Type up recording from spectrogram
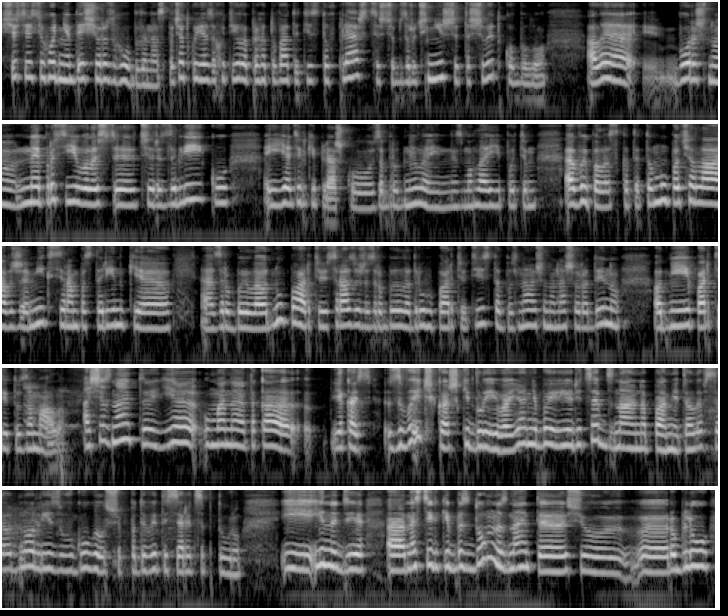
Щось я сьогодні дещо розгублена. Спочатку я захотіла приготувати тісто в пляшці, щоб зручніше та швидко було. Але е, борошно не просіювалось е, через олійку, і я тільки пляшку забруднила і не змогла її потім е, виполоскати. Тому почала вже міксером по старінки зробила одну партію і одразу ж зробила другу партію тіста, бо знаю, що на нашу родину однієї партії то замало. А ще, знаєте, є у мене така якась звичка шкідлива. Я ніби і рецепт знаю на пам'ять, але все одно лізу в Google, щоб подивитися рецептуру. І іноді е, настільки бездумно, знаєте, що е, роблю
